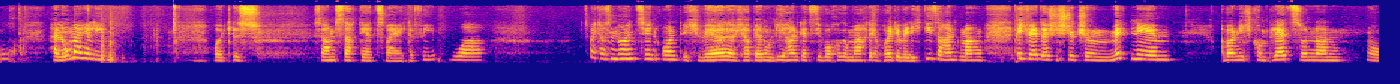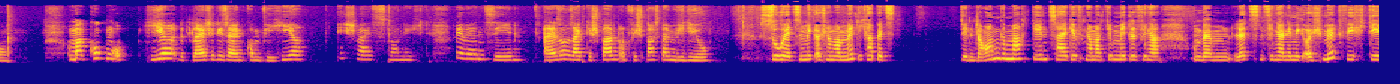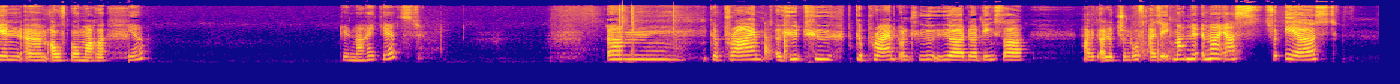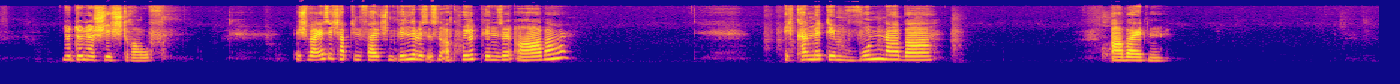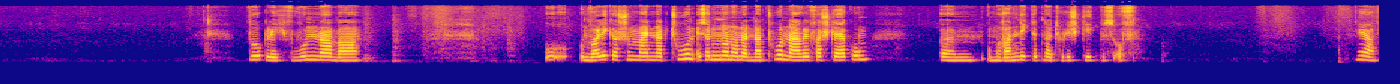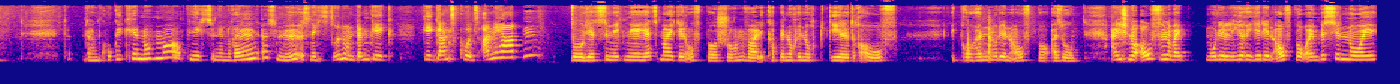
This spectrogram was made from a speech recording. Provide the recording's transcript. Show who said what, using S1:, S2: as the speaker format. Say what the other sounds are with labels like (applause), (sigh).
S1: Huch. Hallo meine Lieben. Heute ist Samstag, der 2. Februar 2019 und ich werde, ich habe ja nun die Hand jetzt die Woche gemacht, heute werde ich diese Hand machen. Ich werde euch ein Stückchen mitnehmen, aber nicht komplett, sondern oh. und mal gucken, ob hier das gleiche Design kommt wie hier. Ich weiß es noch nicht. Wir werden sehen. Also seid gespannt und viel Spaß beim Video. So, jetzt nehme ich euch nochmal mit. Ich habe jetzt den Daumen gemacht, den Zeigefinger gemacht, den Mittelfinger. Und beim letzten Finger nehme ich euch mit, wie ich den ähm, Aufbau mache. Hier. Den mache ich jetzt. Ähm, geprimed, äh, hü, hü, geprimed und hier der Dings da habe ich alles schon drauf. Also ich mache mir immer erst zuerst eine dünne Schicht drauf. Ich weiß, ich habe den falschen Pinsel. Es ist ein Acrylpinsel, aber ich kann mit dem wunderbar arbeiten. Wirklich wunderbar. Und weil ich ja schon meinen Natur, ist ja nur noch eine Naturnagelverstärkung, ähm, umrandigt das natürlich geht bis auf ja. Dann gucke ich hier nochmal, ob nichts in den Rellen ist. Nö, ist nichts drin. Und dann gehe ich geh ganz kurz anhärten. So, jetzt nehme ich mir, jetzt mache ich den Aufbau schon, weil ich habe ja noch genug Gel drauf. Ich brauche ja nur den Aufbau. Also eigentlich nur auffüllen, aber ich modelliere hier den Aufbau ein bisschen neu.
